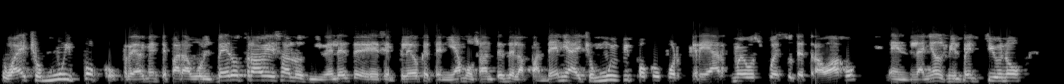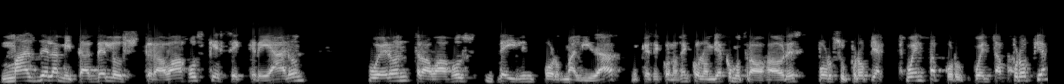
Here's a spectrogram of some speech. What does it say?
o ha hecho muy poco realmente para volver otra vez a los niveles de desempleo que teníamos antes de la pandemia. Ha hecho muy poco por crear nuevos puestos de trabajo. En el año 2021, más de la mitad de los trabajos que se crearon fueron trabajos de informalidad, que se conoce en Colombia como trabajadores por su propia cuenta, por cuenta propia.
